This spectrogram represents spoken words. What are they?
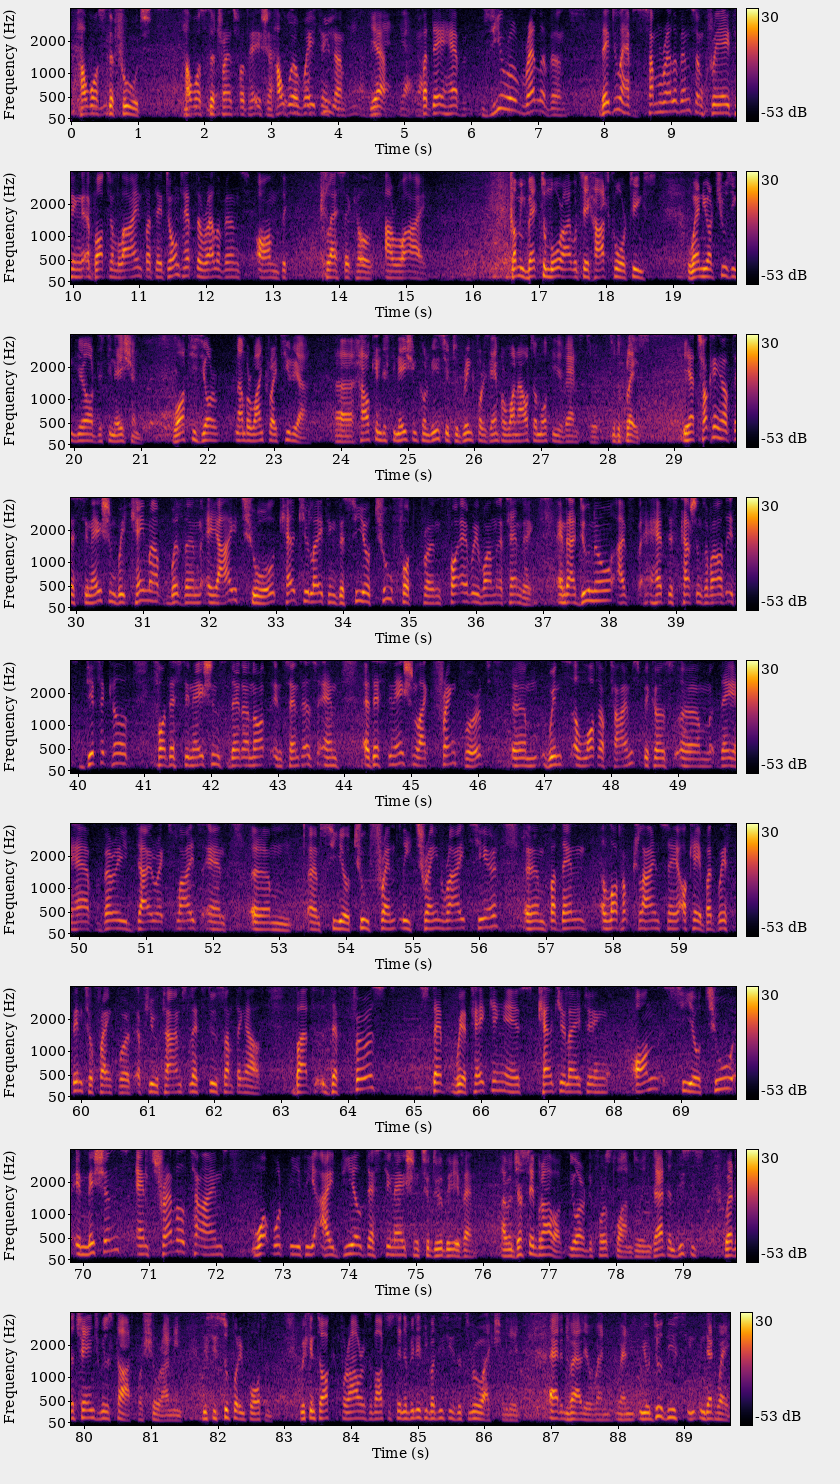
How was the food? How was the transportation? How were waiting time? Yeah. yeah, yeah. But they have zero relevance. They do have some relevance on creating a bottom line, but they don't have the relevance on the classical ROI. Coming back to more, I would say, hardcore things. When you are choosing your destination, what is your number one criteria? Uh, how can destination convince you to bring, for example, one automotive event to, to the place? Yeah, talking of destination, we came up with an AI tool calculating the CO2 footprint for everyone attending. And I do know I've had discussions about it's difficult for destinations that are not in centers. And a destination like Frankfurt um, wins a lot of times because um, they have very direct flights and um, um CO2 friendly train rides here. Um, but then a lot of clients say, okay, but we've been to Frankfurt a few times, let's do something else. But the first step we're taking is calculating on CO2 emissions and travel times, what would be the ideal destination to do the event? I will just say bravo. You are the first one doing that, and this is where the change will start for sure. I mean, this is super important. We can talk for hours about sustainability, but this is a true, actually, added value when, when you do this in, in that way.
